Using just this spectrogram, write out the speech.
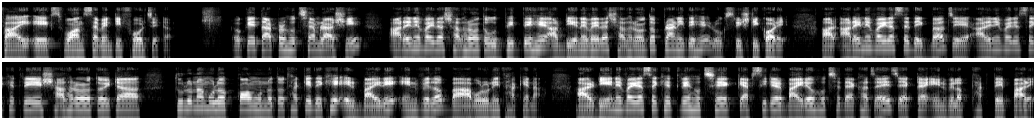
five X one seventy four যেটা। ওকে তারপর হচ্ছে আমরা আসি। আরএনএ ভাইরাস সাধারণত উদ্ভিদ দেহে আর ডিএনএ ভাইরাস সাধারণত প্রাণী দেহে রোগ সৃষ্টি করে। আর আরএনএ ভাইরাসে দেখবা যে আরএনএ ভাইরাসের ক্ষেত্রে সাধারণত এটা তুলনামূলক কম উন্নত থাকে দেখে এর বাইরে এনভেলপ বা আবরণী থাকে না। আর ডিএনএ ভাইরাসের ক্ষেত্রে হচ্ছে ক্যাপসিডের বাইরেও হচ্ছে দেখা যায় যে একটা এনভেলপ থাকতে পারে।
